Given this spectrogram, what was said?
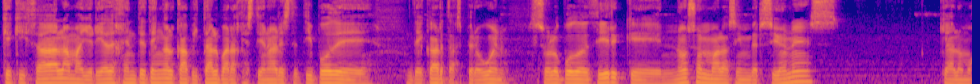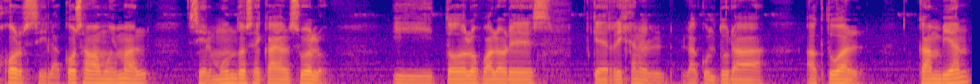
que quizá la mayoría de gente tenga el capital para gestionar este tipo de, de cartas, pero bueno, solo puedo decir que no son malas inversiones, que a lo mejor si la cosa va muy mal, si el mundo se cae al suelo y todos los valores que rigen la cultura actual cambian,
